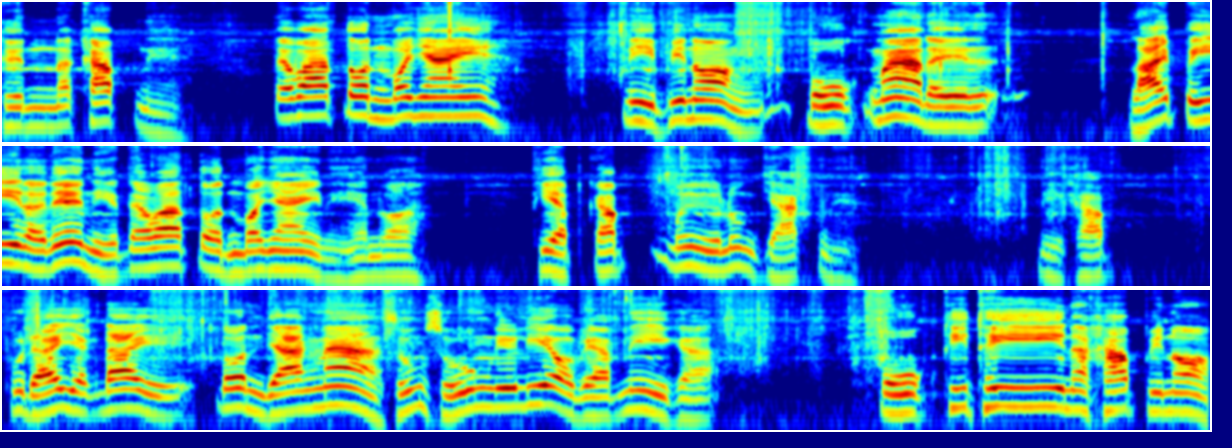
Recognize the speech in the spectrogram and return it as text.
ขึ้นนะครับนี่ แต่ว่าต้นบ่ใหญ่นี่พี่น้องปลูกมาได้หลายปีแล้วเด้นี่ แต่ว่าต้นบ่ใหญ่นี่เห็นบ่เทียบกับมือลุงจักนี่นี่ครับ ผู้ใดอยากได้ต้นยางหน้าสูงสูงๆเลี้ยวๆแบบนี้ก็ปลูกทีทีนะครับ พี่น้อง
